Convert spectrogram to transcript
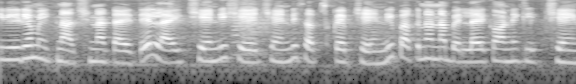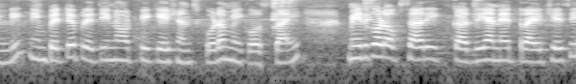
ఈ వీడియో మీకు నచ్చినట్టయితే లైక్ చేయండి షేర్ చేయండి సబ్స్క్రైబ్ చేయండి. పక్కన ఉన్న బెల్ ఐకాన్ని క్లిక్ చేయండి. నేను పెట్టే ప్రతి నోటిఫికేషన్స్ కూడా మీకు వస్తాయి. మీరు కూడా ఒకసారి కర్రీ అనేది ట్రై చేసి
